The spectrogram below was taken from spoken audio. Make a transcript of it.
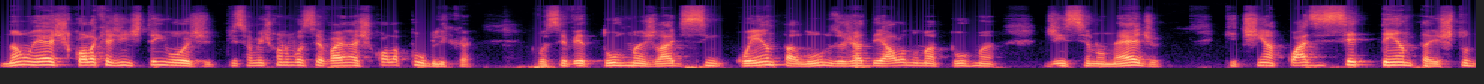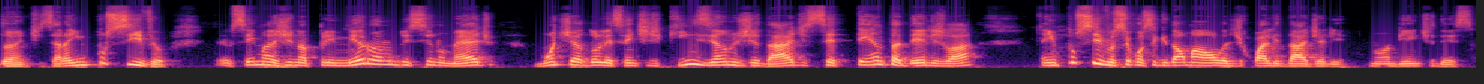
não é a escola que a gente tem hoje, principalmente quando você vai na escola pública. Você vê turmas lá de 50 alunos. Eu já dei aula numa turma de ensino médio que tinha quase 70 estudantes. Era impossível. Você imagina, primeiro ano do ensino médio, um monte de adolescentes de 15 anos de idade, 70 deles lá. É impossível você conseguir dar uma aula de qualidade ali num ambiente desse.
